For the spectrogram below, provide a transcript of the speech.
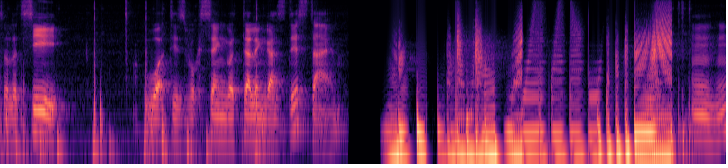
So let's see what is Voxengo telling us this time. Mm-hmm.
